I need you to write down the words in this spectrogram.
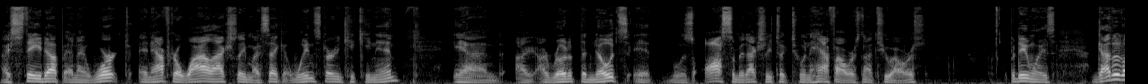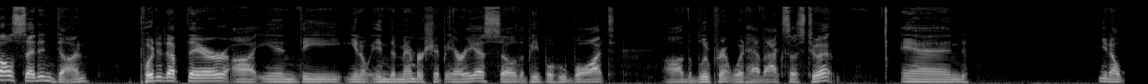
I stayed up and I worked, and after a while, actually, my second wind started kicking in, and I, I wrote up the notes. It was awesome. It actually took two and a half hours, not two hours. But anyways, got it all said and done. Put it up there uh, in the you know in the membership area, so the people who bought uh, the blueprint would have access to it. And you know,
